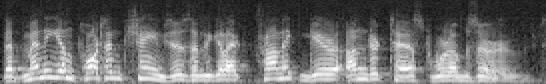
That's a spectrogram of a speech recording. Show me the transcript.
that many important changes in the electronic gear under test were observed.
